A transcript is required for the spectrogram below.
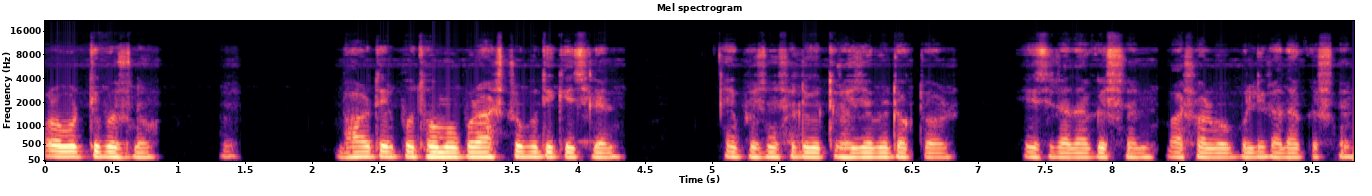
পরবর্তী প্রশ্ন, ভারতের প্রথম উপরাষ্ট্রপতি কে ছিলেন? এই প্রশ্নের সঠিক উত্তর হয়ে যাবে ডক্টর এস রাধাকৃষ্ণন বা সর্বপল্লী রাধাকৃষ্ণন।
